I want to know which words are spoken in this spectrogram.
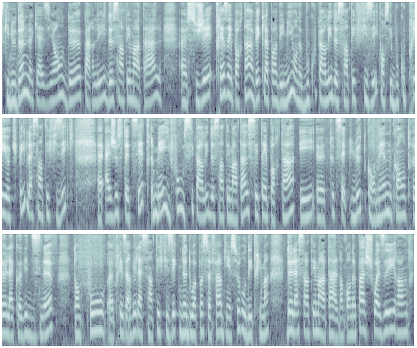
ce qui nous donne l'occasion de parler de santé mentale, un sujet très important avec la pandémie. On a beaucoup parlé de santé physique, on s'est beaucoup préoccupé de la santé physique euh, à juste titre, mais il faut aussi parler de santé mentale, c'est important et euh, toute cette lutte qu'on mène contre la COVID-19, donc pour euh, préserver la santé physique, ne doit pas se faire bien sûr au détriment de la santé mentale. Donc on n'a pas à choisir entre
